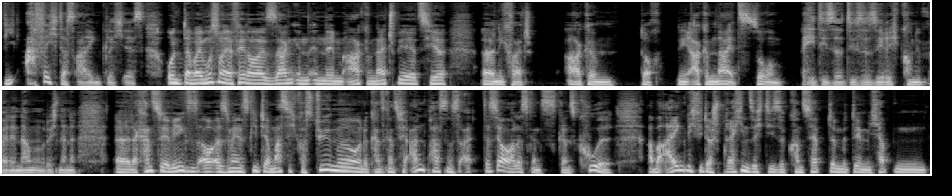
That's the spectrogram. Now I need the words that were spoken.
wie affig das eigentlich ist. Und dabei muss man ja fairerweise sagen, in, in dem Arkham Knight Spiel jetzt hier, äh, nee Quatsch, Arkham doch, nee, Arkham Knights, so rum. Ey, diese, diese Serie, ich komme bei den Namen immer durcheinander. Äh, da kannst du ja wenigstens auch, also ich meine, es gibt ja massig Kostüme und du kannst ganz viel anpassen. Das, das ist ja auch alles ganz, ganz cool. Aber eigentlich widersprechen sich diese Konzepte mit dem, ich habe einen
